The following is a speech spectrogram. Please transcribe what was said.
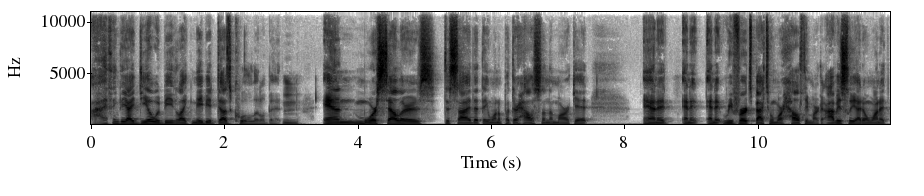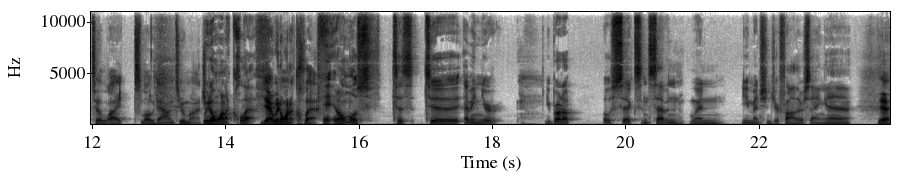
I think the ideal would be like maybe it does cool a little bit, Mm. and more sellers decide that they want to put their house on the market, and it and it and it reverts back to a more healthy market. Obviously, I don't want it to like slow down too much. We don't want a cliff. Yeah, we don't want a cliff. It, it almost to to I mean you're you brought up 06 and 7 when you mentioned your father saying, "Yeah, yeah.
